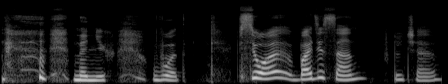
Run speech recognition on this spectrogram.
на них. Вот. Все, Body Sun включаю.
